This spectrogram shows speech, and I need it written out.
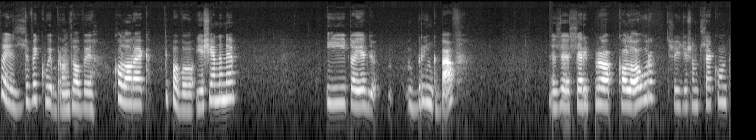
To jest zwykły brązowy kolorek, typowo jesienny. I to jest Bring Buff z serii Pro Color 60 sekund.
